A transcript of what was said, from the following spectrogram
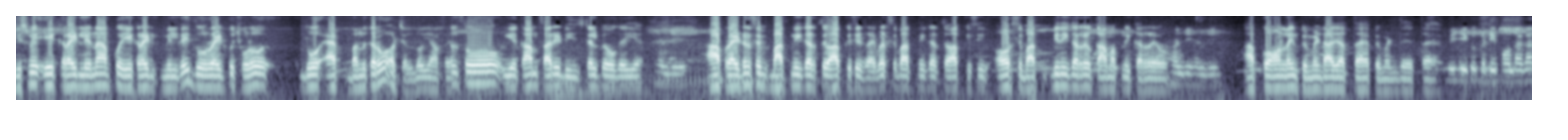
जिसमें एक राइड लेना आपको एक राइड मिल गई दो राइड को छोड़ो दो ऐप बंद करो और चल दो यहाँ से तो ये काम सारी डिजिटल पे हो गई है ਹਾਂਜੀ आप राइडर से बात नहीं करते हो आप किसी ड्राइवर से बात नहीं करते हो आप किसी और से बात भी नहीं कर रहे हो काम अपनी कर रहे हो ਹਾਂਜੀ ਹਾਂਜੀ आपको ऑनलाइन पेमेंट आ जाता है पेमेंट दे देता है ਵੀ ਜੇ ਕੋਈ ਗੱਡੀ ਪਾਉਂਦਾਗਾ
